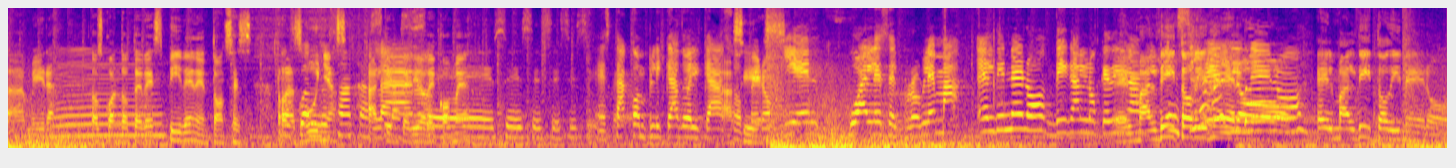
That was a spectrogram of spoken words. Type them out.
Ah, mira. Entonces, cuando te despiden, entonces Es cuando rasguñas a quien te dio de comer. Sí, sí, sí, sí, sí. Está complicado el caso, Así pero es. ¿quién? ¿Cuál es el problema? El dinero, digan lo que digan. El maldito El dinero. El maldito dinero.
